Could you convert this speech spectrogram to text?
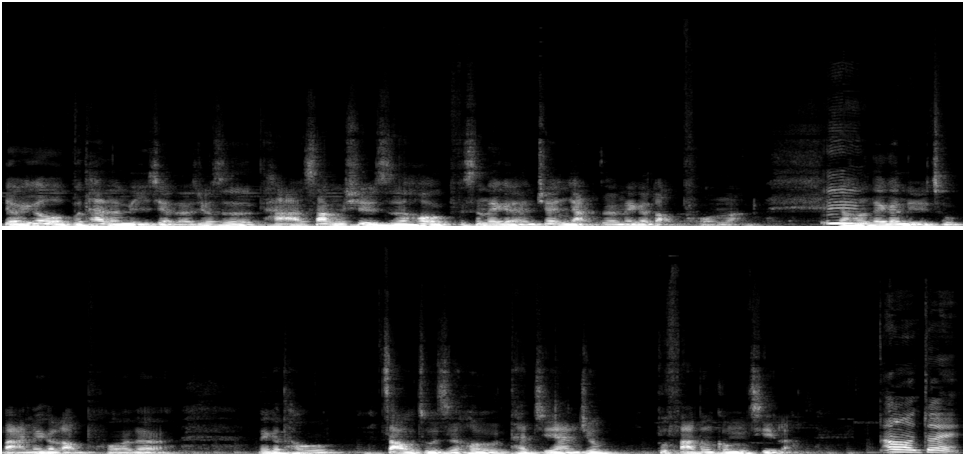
有一个我不太能理解的，就是他上去之后，不是那个人圈养着那个老婆嘛，然后嗯，那个女主把那个老婆的那个头罩住之后，他居然就不发动攻击了，哦，对，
